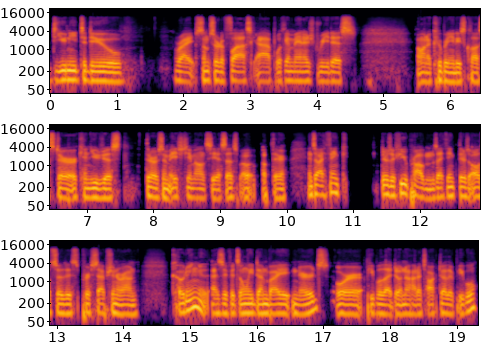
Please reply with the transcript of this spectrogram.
Do you need to do right some sort of Flask app with a managed Redis on a Kubernetes cluster, or can you just throw some HTML and CSS up there? And so I think there's a few problems. I think there's also this perception around coding as if it's only done by nerds or people that don't know how to talk to other people.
